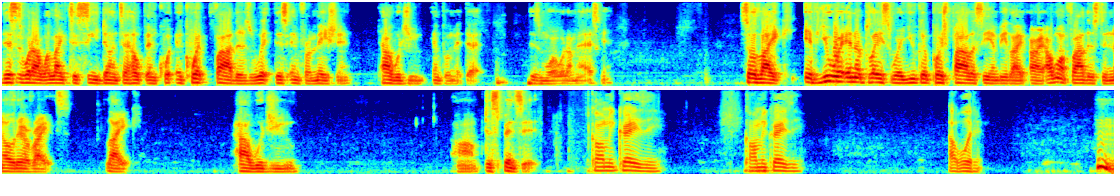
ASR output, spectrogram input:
this is what I would like to see done to help equi- equip fathers with this information. How would you implement that? Is more what I'm asking. So, like, if you were in a place where you could push policy and be like, all right, I want fathers to know their rights, like, how would you um, dispense it? Call me crazy. Call me crazy. I wouldn't. Hmm.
